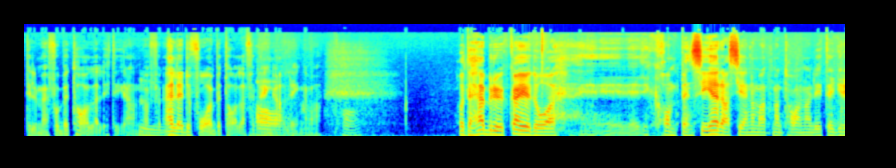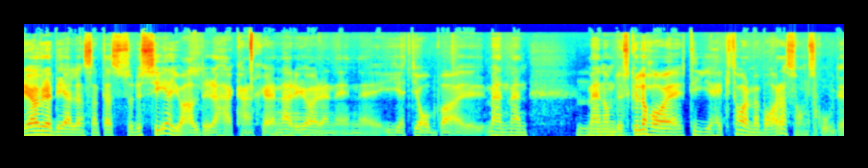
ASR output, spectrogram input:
till och med får betala lite grann. Mm. För, eller du får betala för den Ja. gallringen. Va? Ja. Och det här brukar ju då eh, kompenseras genom att man tar någon lite grövre del. än Sånt där. Så du ser ju aldrig det här kanske när du gör en, en eh, i ett jobb. Va? Men, men, Mm. men om du skulle ha eh, 10 hektar med bara sån skog, det,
